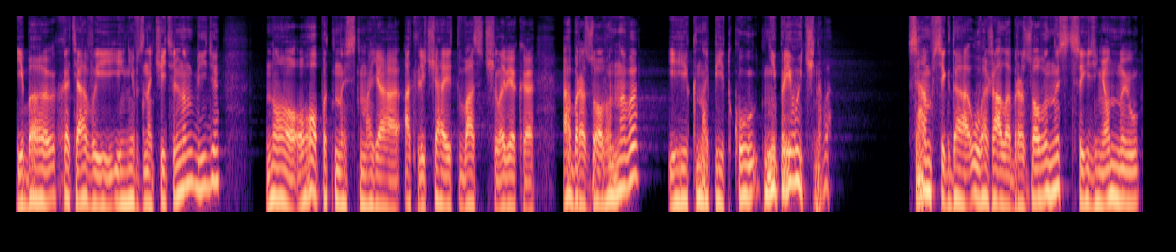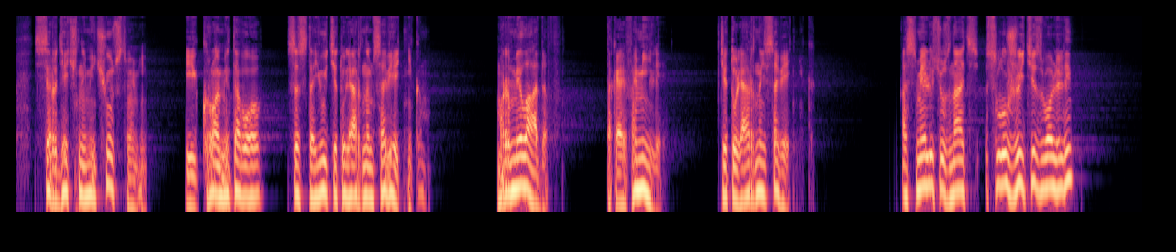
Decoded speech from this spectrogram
ибо, хотя вы и не в значительном виде, но опытность моя отличает вас, человека образованного и к напитку непривычного. Сам всегда уважал образованность, соединенную с сердечными чувствами, и, кроме того, состою титулярным советником. Мармеладов, такая фамилия, титулярный советник. Осмелюсь узнать, служить изволили?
